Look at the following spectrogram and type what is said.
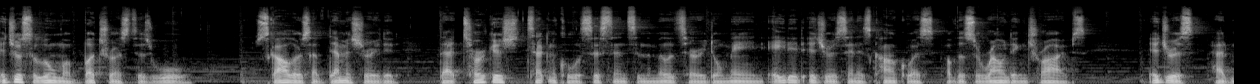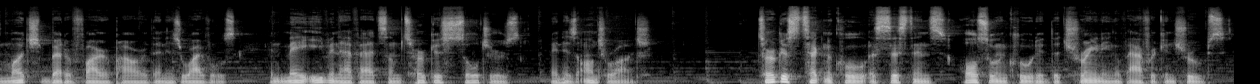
Idris Aluma buttressed his rule scholars have demonstrated that Turkish technical assistance in the military domain aided Idris in his conquest of the surrounding tribes. Idris had much better firepower than his rivals and may even have had some Turkish soldiers in his entourage. Turkish technical assistance also included the training of African troops.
